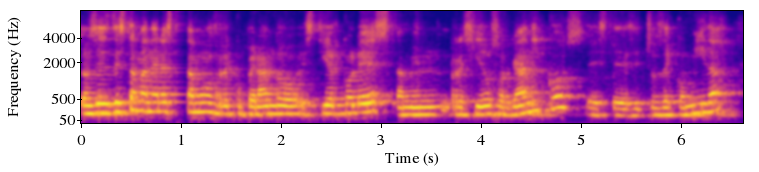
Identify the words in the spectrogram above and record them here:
Entonces, de esta manera estamos recuperando estiércoles, también residuos orgánicos, este, desechos de comida,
